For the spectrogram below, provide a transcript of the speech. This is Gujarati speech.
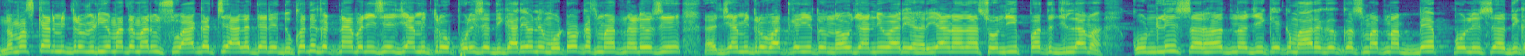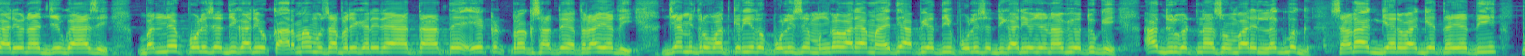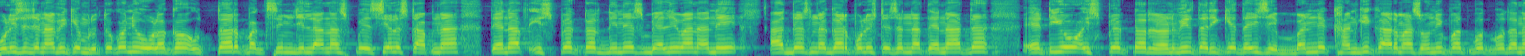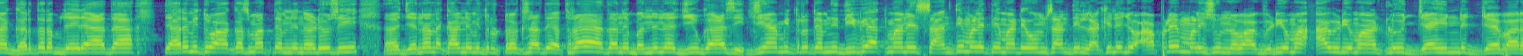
નમસ્કાર મિત્રો, વિડીયોમાં તમારું સ્વાગત છે. હાલ અત્યારે દુઃખદ ઘટના બની છે. જ્યાં મિત્રો પોલીસ અધિકારીઓને મોટો અકસ્માત નડ્યો છે. જ્યાં મિત્રો વાત કરીએ તો નવ જાન્યુઆરી હરિયાણાના સોનીપત જિલ્લામાં કુંડલી સરહદ નજીક એક માર્ગ અકસ્માતમાં બે પોલીસ અધિકારીઓના જીવ ગયા છે. બંને પોલીસ અધિકારીઓ કારમાં મુસાફરી કરી રહ્યા હતા. તે એક ટ્રક સાથે અથડાઈ હતી. જ્યાં મિત્રો વાત કરીએ તો પોલીસે મંગળવારે આ માહિતી આપી હતી. પોલીસ અધિકારીઓ જણાવ્યું હતું કે આ દુર્ઘટના સોમવારે લગભગ સાડા અગિયાર વાગ્યે થઈ હતી પોલીસે જણાવ્યું કે મૃતકોની ઓળખ ઉત્તર પશ્ચિમ જિલ્લાના સ્પેશિયલ સ્ટાફના તૈનાત ઇન્સ્પેક્ટર દિનેશ બેલીવાન અને આદર્શનગર પોલીસ સ્ટેશનના તૈનાત એટીઓ ઇન્સ્પેક્ટર રણવીર તરીકે થઈ છે. બંને ખાનગી કારમાં સોનીપત પોતપોતાના ઘર તરફ જઈ રહ્યા હતા. ત્યારે મિત્રો અકસ્માત તેમને નડ્યો છે. જેના કારણે મિત્રો ટ્રક સાથે અથડાયા હતા અને બંનેના જીવ ગયા છે. જ્યાં મિત્રો તેમની દિવ્ય આત્માને શાંતિ મળે તે માટે ઓમ શાંતિ લાખી દેજો. આપણે મળીશું નવા વિડીયોમાં. આ વિડીયોમાં આટલું જ. જય હિન્દ જય ભારત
